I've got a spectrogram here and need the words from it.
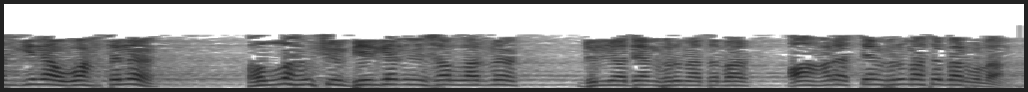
ozgina vaqtini olloh uchun bergan insonlarni dunyoda ham hurmati bor oxiratda ham hurmati bor bularni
